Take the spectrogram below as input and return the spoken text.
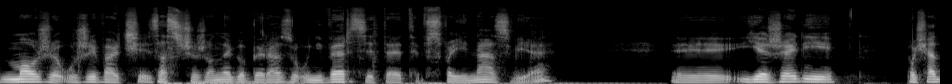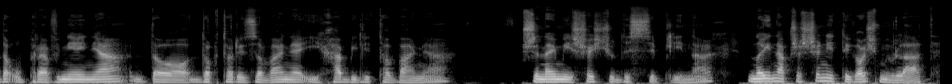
może używać zastrzeżonego wyrazu uniwersytet w swojej nazwie, jeżeli posiada uprawnienia do doktoryzowania i habilitowania w przynajmniej sześciu dyscyplinach no i na przestrzeni tych ośmiu lat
